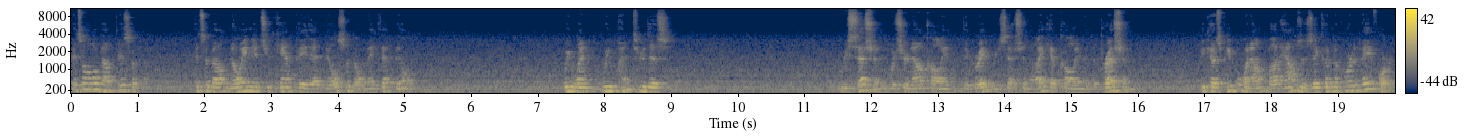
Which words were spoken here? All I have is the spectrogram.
It's all about discipline. It's about knowing that you can't pay that bill, so don't make that bill we went, we went through this recession, which you're now calling the Great Recession, that I kept calling the Depression, because people went out and bought houses they couldn't afford to pay for.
